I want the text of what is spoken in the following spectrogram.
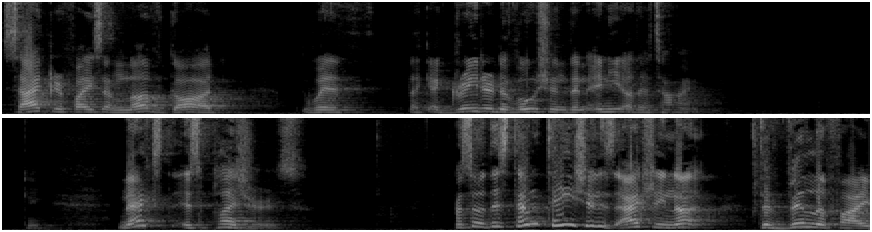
sacrifice and love God with like a greater devotion than any other time. Okay. Next is pleasures. And so this temptation is actually not to vilify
